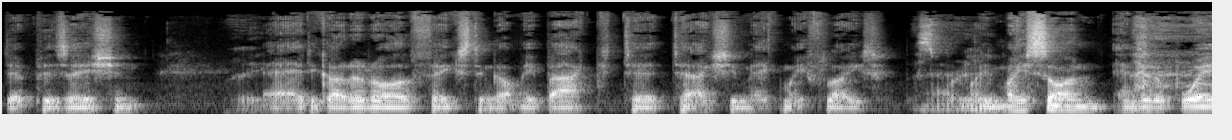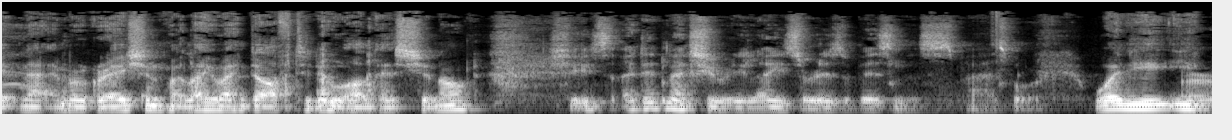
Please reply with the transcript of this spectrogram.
the position. Right. Uh, they got it all fixed and got me back to, to actually make my flight. Uh, my, my son ended up waiting at immigration while I went off to do all this. You know. Jeez, I didn't actually realise there is a business passport. Well, you, you Or-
